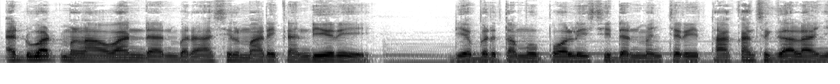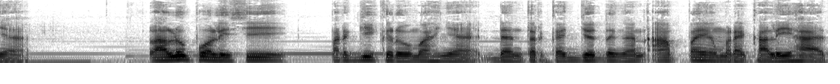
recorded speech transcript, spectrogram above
Edward melawan dan berhasil marikan diri. Dia bertemu polisi dan menceritakan segalanya. Lalu polisi pergi ke rumahnya dan terkejut dengan apa yang mereka lihat.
